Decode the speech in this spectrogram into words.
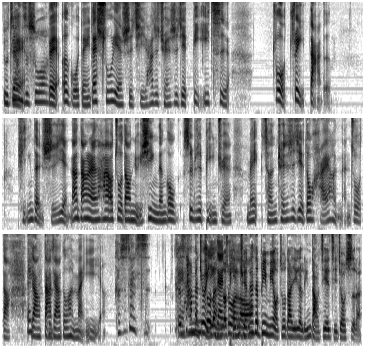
有这样子说，对，俄国等于在苏联时期，它是全世界第一次做最大的平等实验。那当然，他要做到女性能够是不是平权，没成全世界都还很难做到，哎让大家都很满意呀、可是在是。可是他们就已们做了很经在做多平权，但是并没有做到一个领导阶级就是了，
